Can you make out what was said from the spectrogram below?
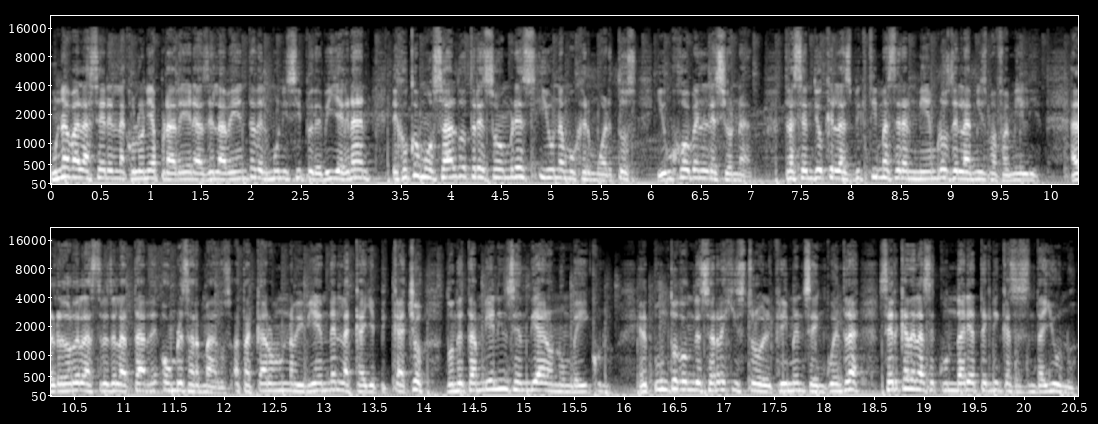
Una balacera en la colonia Praderas de la venta del municipio de Villagrán dejó como saldo tres hombres y una mujer muertos y un joven lesionado. Trascendió que las víctimas eran miembros de la misma familia. Alrededor de las 3 de la tarde, hombres armados atacaron una vivienda en la calle Picacho, donde también incendiaron un vehículo. El punto donde se registró el crimen se encuentra cerca de la secundaria técnica 61,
